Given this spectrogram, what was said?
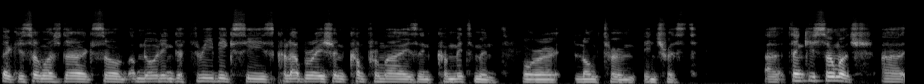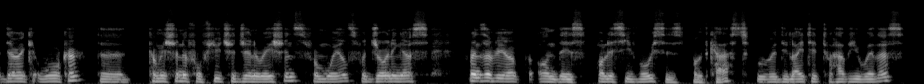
Thank you so much, Derek. So I'm noting the three big C's collaboration, compromise, and commitment for long term interest. Uh, thank you so much, uh, Derek Walker, the Commissioner for Future Generations from Wales, for joining us, Friends of Europe, on this Policy Voices podcast. We were delighted to have you with us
